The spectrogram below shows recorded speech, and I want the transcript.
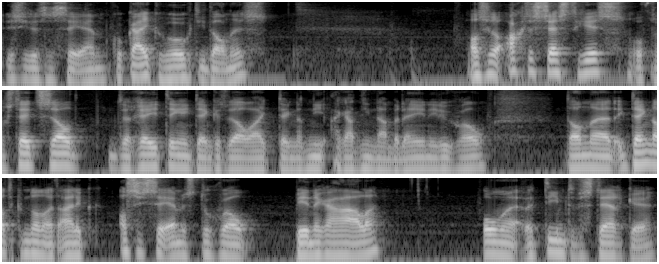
is hij dus een CM. Ik wil kijken hoe hoog die dan is. Als hij er 68 is, of nog steeds dezelfde rating, ik denk het wel, ik denk dat niet, hij gaat niet naar beneden in ieder geval. Dan, uh, ik denk dat ik hem dan uiteindelijk, als hij CM is, toch wel binnen ga halen om eh, het team te versterken.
